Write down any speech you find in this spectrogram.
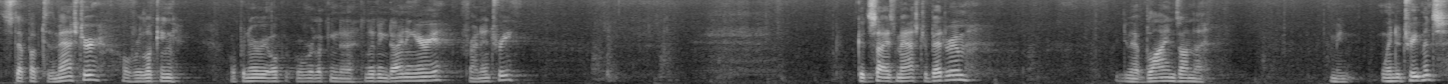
Step up to the master, overlooking open area, overlooking the living dining area, front entry. Good sized master bedroom. We do have blinds on the, I mean, window treatments.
